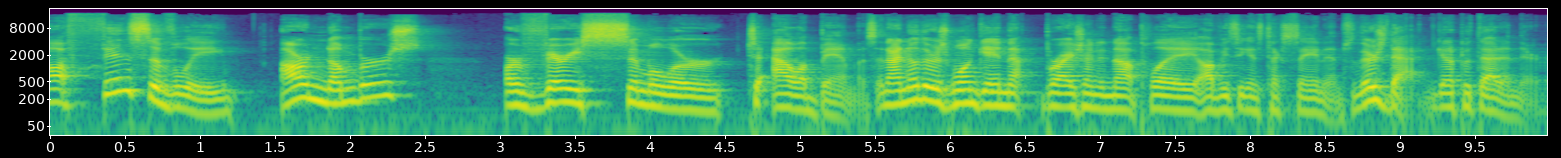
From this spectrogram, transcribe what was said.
Offensively, our numbers are very similar to Alabama's. And I know there was one game that Bryce Young did not play, obviously against Texas A&M. So there's that. You got to put that in there.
